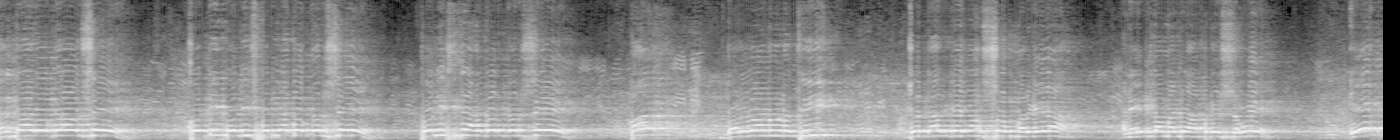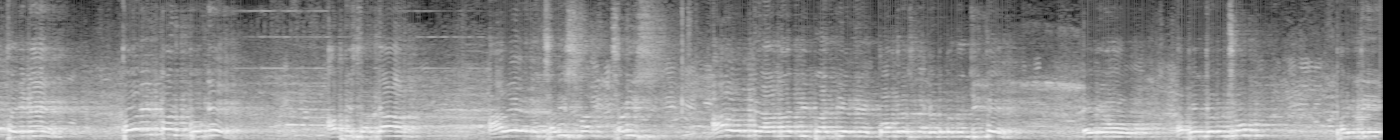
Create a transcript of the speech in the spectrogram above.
ધંધા રોકાવશે, ખોટી પોલીસ ફરિયાદો કરશે, પોલીસને આગળ કરશે. પણ ડરવાનું નથી. જો ડર ગયા, સૌ મર ગયા. અને એટલા માટે આપણે સૌએ એક થઈને કોઈ પણ ભોગે આપણી સરકાર આવે અને છવ્વીસમાંથી છવ્વીસ આ વખતે આમ આદમી પાર્ટી અને કોંગ્રેસના ગઠબંધન જીતે એવી હું અપીલ કરું છું. ફરીથી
